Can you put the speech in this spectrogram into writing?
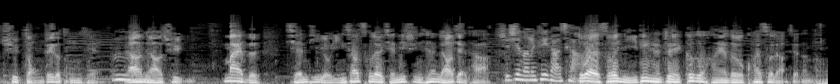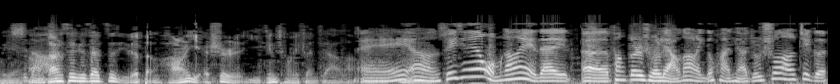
去懂这个东西，然后你要去。卖的前提有营销策略，前提是你先了解它，学习能力非常强。对，所以你一定是对各个行业都有快速了解的能力。是的，当然 C C 在自己的本行也是已经成为专家了。哎，嗯，所以今天我们刚才也在呃放歌的时候聊到了一个话题啊，就是说到这个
